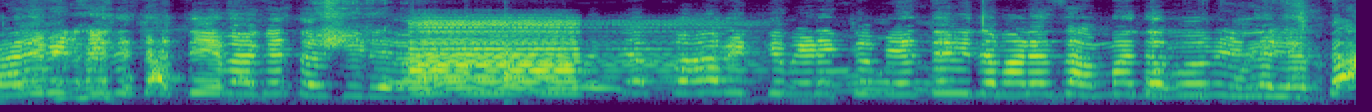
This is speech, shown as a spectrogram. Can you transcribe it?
கருவின் மீது சத்தியமாக சொல்கிறேன் பாவிக்கும் எனக்கும் எந்த விதமான சம்பந்தமும் இல்லை அத்தா.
